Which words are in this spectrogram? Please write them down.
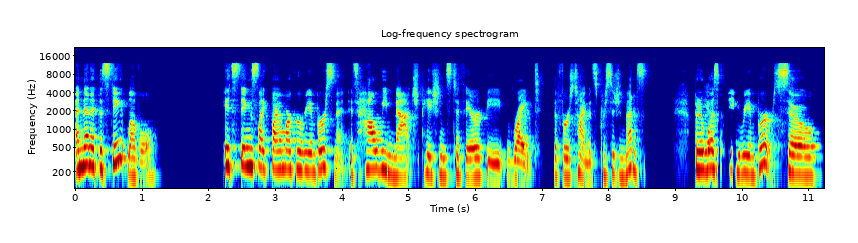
And then at the state level, it's things like biomarker reimbursement. It's how we match patients to therapy right the first time. It's precision medicine but it yeah. wasn't being reimbursed. So,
